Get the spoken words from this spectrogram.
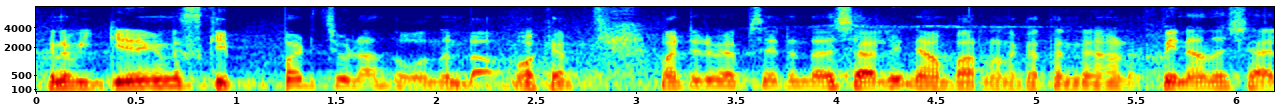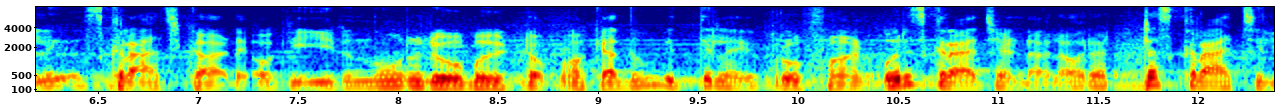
ഇങ്ങനെ വീഡിയോ ഇങ്ങനെ സ്കിപ്പ് അടിച്ചുവിടാൻ തോന്നുന്നുണ്ടാവും. ഓക്കെ മറ്റൊരു വെബ്സൈറ്റ് എന്താ വെച്ചാൽ ഞാൻ പറഞ്ഞ കണക്കെ തന്നെയാണ്. പിന്നെയെന്ന് വെച്ചാൽ സ്ക്രാച്ച് കാർഡ് ഓക്കെ ഇരുന്നൂറ് രൂപ കിട്ടും. ഓക്കെ അതും വിത്ത് ലൈവ് പ്രൂഫാണ് ഒരു സ്ക്രാച്ച് ഉണ്ടാവില്ല. ഒരൊറ്റ സ്ക്രാച്ചിൽ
